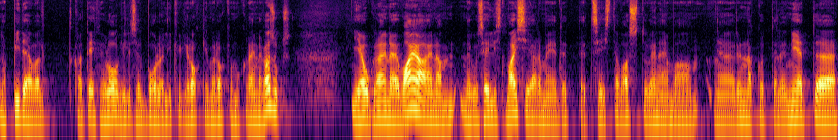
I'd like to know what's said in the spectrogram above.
noh, pidevalt ka tehnoloogilisel poolel ikkagi rohkem ja rohkem Ukraina kasuks ja Ukraina ei vaja enam nagu sellist massiarmeed, et, et seista vastu Venemaa äh, rünnakutele, nii et äh,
